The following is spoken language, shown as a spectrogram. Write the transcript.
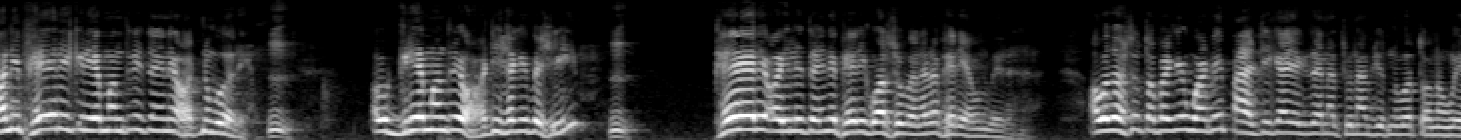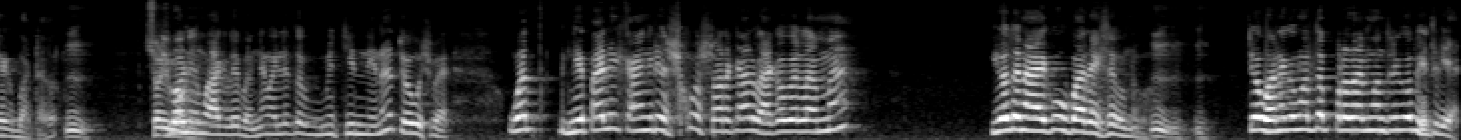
अनि फेरि गृहमन्त्री चाहिँ नि हट्नुभयो अरे। अब गृहमन्त्री हटिसकेपछि फेरि अहिले चाहिँ नि फेरि गर्छु भनेर फेरि आउनु भइरहेछ अब जस्तो तपाईँकै उहाँकै पार्टीका एकजना चुनाव जित्नुभयो तनहु एकबाट। स्वर्णिम। वाग्ले भन्ने मैले त मि- चिन्दिनँ त्यो उसमा। उहाँ नेपाली काङ्ग्रेसको सरकार भएको बेलामा योजना आयोगको उपाध्यक्ष हुनुभयो। त्यो भनेको मतलब प्रधानमन्त्रीको भित्रिया।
